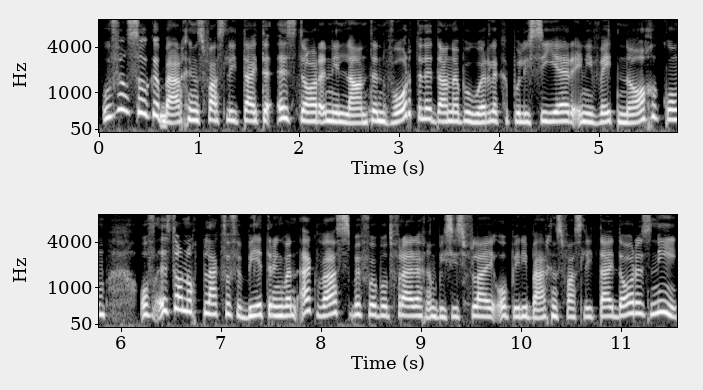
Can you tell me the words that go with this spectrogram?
hoeveel sulke bergingsfasiliteite is daar in die land en word hulle dan nou behoorlik gepolisieer en die wet nagekom? Of is daar nog plek vir verbetering? Want ek was byvoorbeeld Vrydag in Bissies Vlei op hierdie bergingsfasiliteit. Daar is nie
